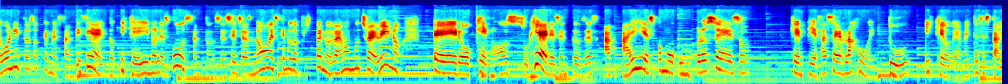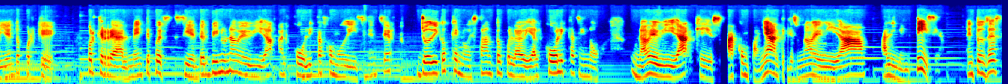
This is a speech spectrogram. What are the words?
qué bonito eso que me están diciendo y qué vino les gusta. Entonces ellas, no, es que nosotros pues no sabemos mucho de vino, pero ¿qué nos sugieres? Entonces ahí es como un proceso que empieza a ser la juventud y que obviamente se está viendo porque porque realmente pues siendo el vino una bebida alcohólica como dicen, ¿cierto? Yo digo que no es tanto por la bebida alcohólica, sino una bebida que es acompañante, que es una bebida alimenticia. Entonces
